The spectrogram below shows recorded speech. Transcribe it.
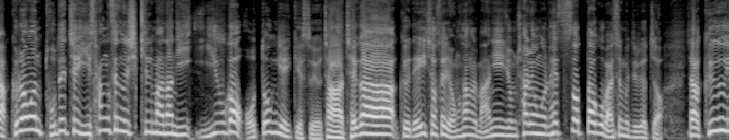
자, 그러면 도대체 이 상승을 시킬 만한 이 이유가 어떤 게 있겠어요? 자, 제가 그 네이처셀 영상을 많이 좀 촬영을 했었다고 말씀을 드렸죠. 자, 그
